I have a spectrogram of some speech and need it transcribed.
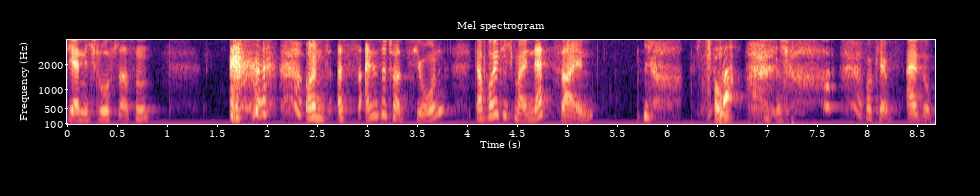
die ja nicht loslassen. Und es ist eine Situation, da wollte ich mal nett sein. Oh, okay. Okay, also,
